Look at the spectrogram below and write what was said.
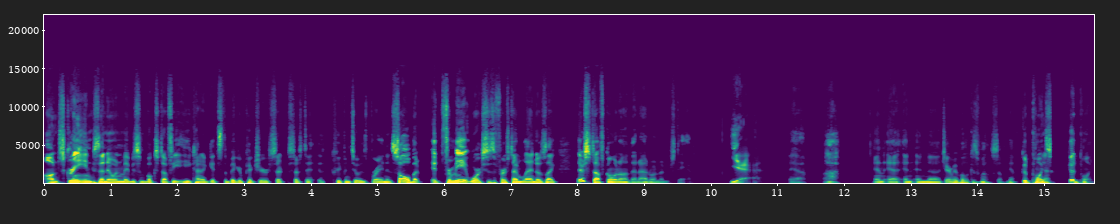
on screen because I know in maybe some book stuff he he kind of gets the bigger picture, start, starts to uh, creep into his brain and soul. But it for me, it works as the first time Lando's like, there's stuff going on that I don't understand. Yeah, yeah, ah. and and and uh, Jeremy Bulloch as well. So yeah, good points. Yeah. Good point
